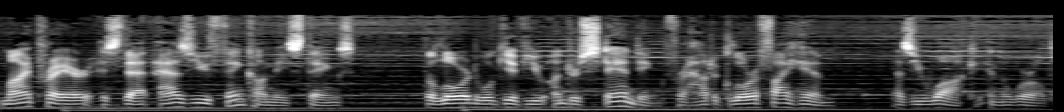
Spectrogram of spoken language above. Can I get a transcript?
My prayer is that as you think on these things, the Lord will give you understanding for how to glorify Him as you walk in the world.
